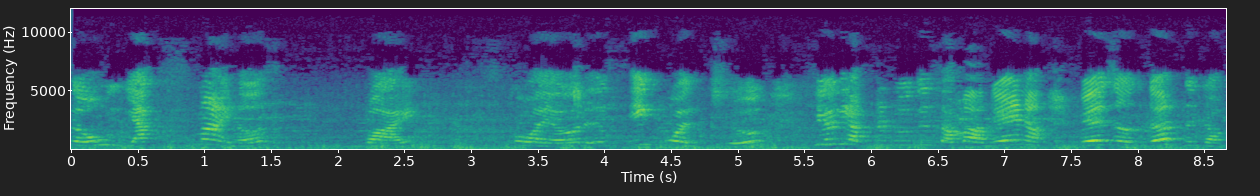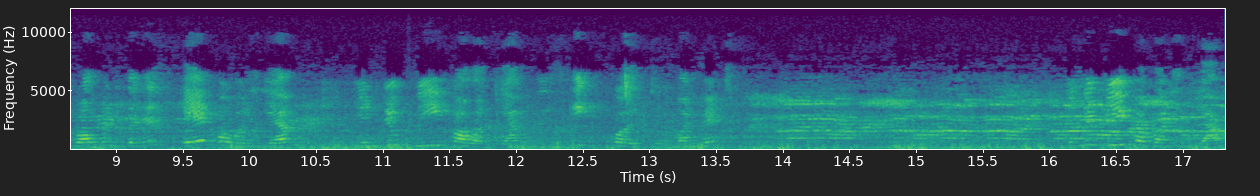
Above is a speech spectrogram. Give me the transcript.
so x minus y square is equal to. Here we have to do the sum again. Based on the, the property that is a power m into b power m is equal to 1 minute. Into b power m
